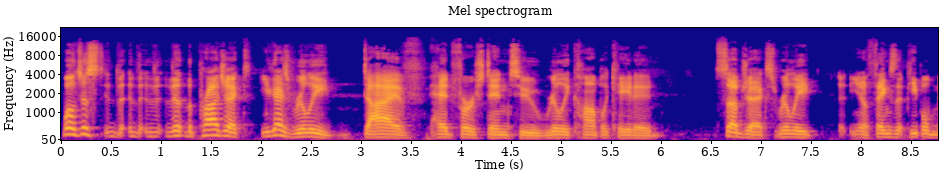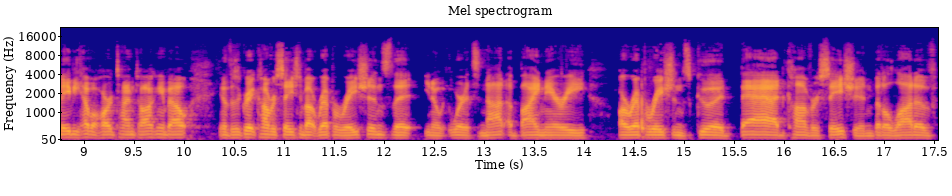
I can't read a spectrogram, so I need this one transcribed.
Well, just the, the, the project, you guys really dive headfirst into really complicated subjects, really you know things that people maybe have a hard time talking about you know there's a great conversation about reparations that you know where it's not a binary are reparations good bad conversation but a lot of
